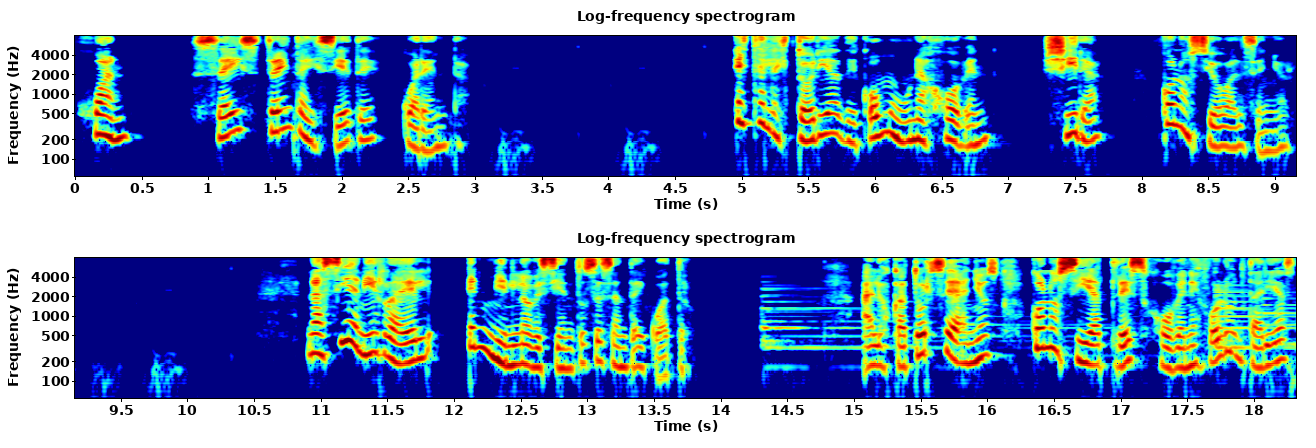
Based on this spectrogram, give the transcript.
Juan 6, 37, 40. Esta es la historia de cómo una joven, Shira, conoció al Señor. Nací en Israel en 1964. A los 14 años conocí a tres jóvenes voluntarias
